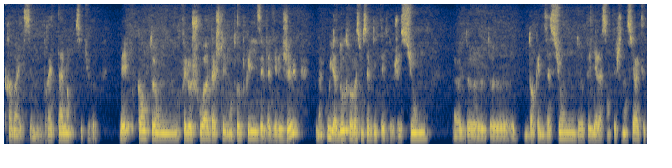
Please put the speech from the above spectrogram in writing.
travail, c'est mon vrai talent, si tu veux. Mais quand on fait le choix d'acheter une entreprise et de la diriger, d'un coup, il y a d'autres responsabilités de gestion, d'organisation, de, de, veiller à la santé financière, etc.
